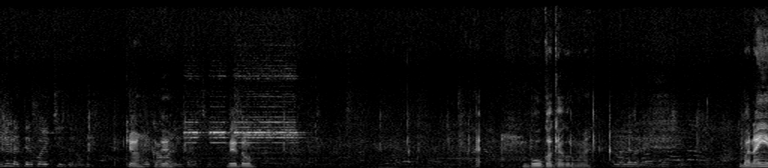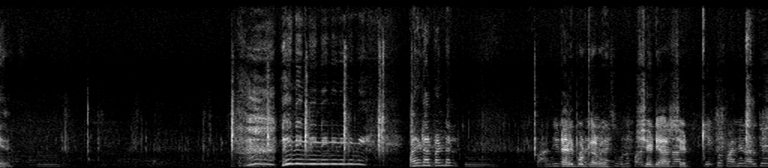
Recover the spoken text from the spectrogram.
ये ले तेरे को एक चीज़। क्या? दे। शायद दे दो बो का क्या करूँगा मैं? मैंने बनाई है बनाई है? हम्म, नहीं नहीं नहीं पानी डाल पानी डाल। तो पानी टेलीपोर्ट कर भाई। दिया यार, shit। एक तो पानी डाल के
